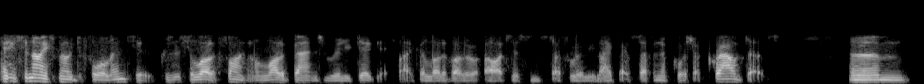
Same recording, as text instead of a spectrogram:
And it's a nice mode to fall into because it's a lot of fun and a lot of bands really dig it. Like a lot of other artists and stuff really like that stuff. And of course, our crowd does. Um,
